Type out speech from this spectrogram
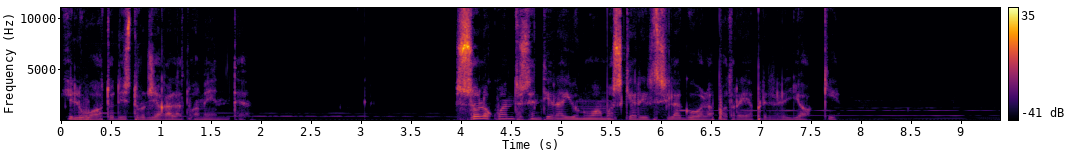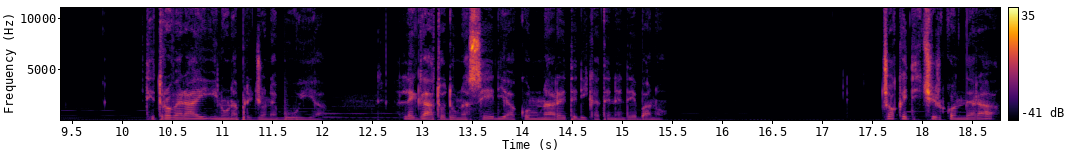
il vuoto distruggerà la tua mente. Solo quando sentirai un uomo schiarirsi la gola potrai aprire gli occhi. Ti troverai in una prigione buia, legato ad una sedia con una rete di catene d'ebano. Ciò che ti circonderà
